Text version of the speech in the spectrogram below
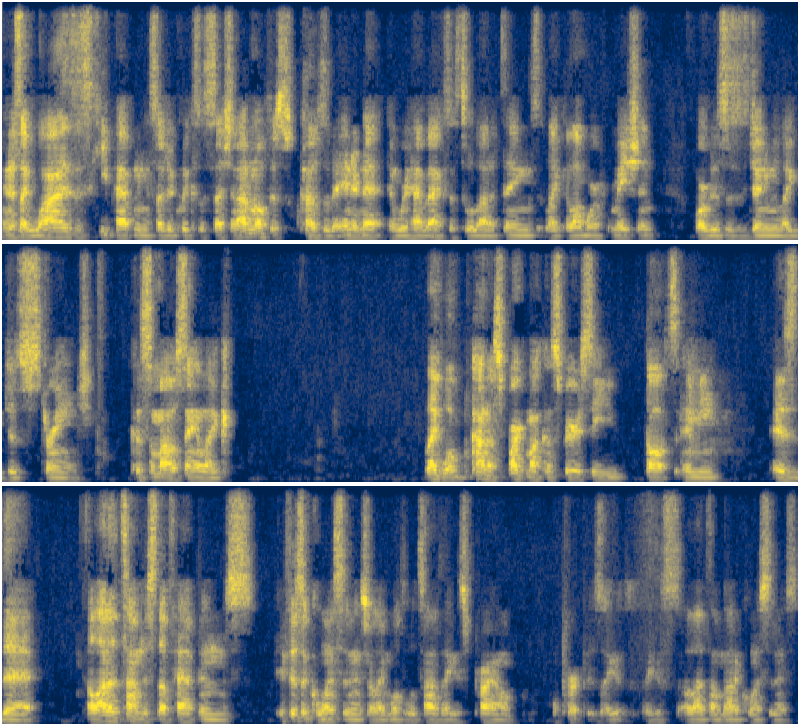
And it's like, why does this keep happening in such a quick succession? I don't know if it's because of the internet and we have access to a lot of things, like a lot more information, or if this is genuinely like just strange. Because somebody was saying like, like what kind of sparked my conspiracy thoughts in me is that a lot of the time this stuff happens. If it's a coincidence or like multiple times, like it's probably on, on purpose. Like it's, like it's a lot of times not a coincidence,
